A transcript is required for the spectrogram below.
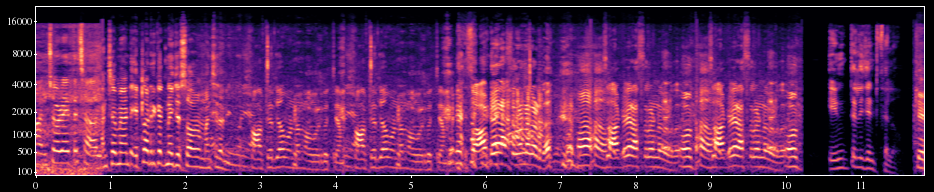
మంచోడైతే చాలు. మంచి అమ్మాయి అంటే ఎట్లా రికగ్నైజ్ చేస్తావు మంచిదని? సాఫ్ట్వేర్ జాబ్ ఉండాలి మా ఊరికి వచ్చాము. సాఫ్ట్వేర్ జాబ్ ఉండాలి మా ఊరికి వచ్చాము. సాఫ్ట్వేర్ అసలు ఉండకూడదు. సాఫ్ట్వేర్ అసలు ఉండకూడదు. సాఫ్ట్వేర్ అసలు ఉండకూడదు. Intelligent fellow okay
